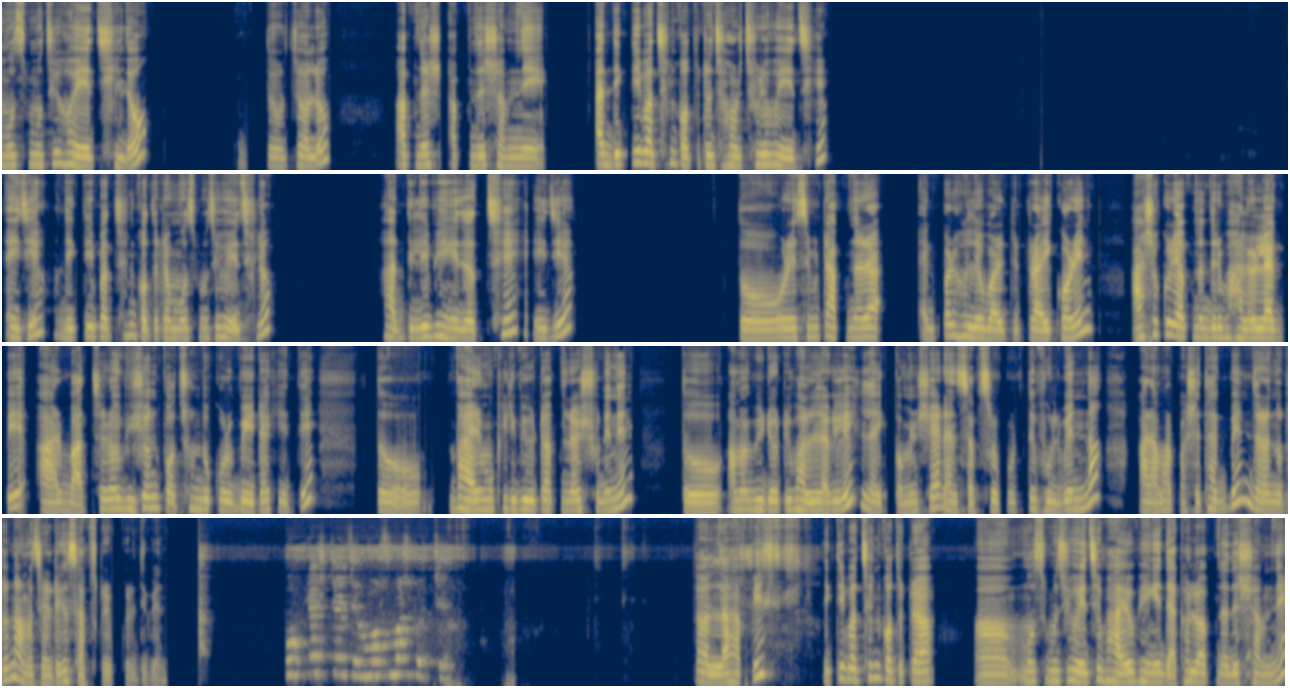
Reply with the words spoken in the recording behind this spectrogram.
মুচমুচি হয়েছিল। তো চলো আপনার আপনাদের সামনে আর দেখতেই পাচ্ছেন কতটা ঝরঝরে হয়েছে। এই যে দেখতেই পাচ্ছেন কতটা মুচমুচি হয়েছিল। হাত দিলে ভেঙে যাচ্ছে। এই যে তো রেসিপিটা আপনারা একবার হলেও বাড়িতে ট্রাই করেন। আশা করি আপনাদের ভালো লাগবে আর বাচ্চারাও ভীষণ পছন্দ করবে এটা খেতে। তো ভাইয়ের মুখে রিভিউটা আপনারা শুনে নেন। তো আমার ভিডিওটি ভালো লাগলে like comment share and subscribe করতে ভুলবেন না। আর আমার পাশে থাকবেন যারা নতুন আমার চ্যানেলটাকে সাবস্ক্রাইব করে দিবেন। তো আল্লাহ হাফিজ। দেখতেই পাচ্ছেন কতটা মুচমুচি হয়েছে ভাইও ভেঙে দেখাল আপনাদের সামনে।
